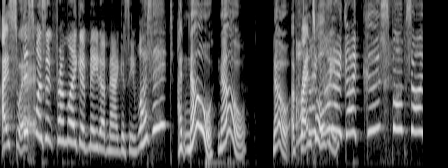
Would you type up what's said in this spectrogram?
I swear. This wasn't from like a made up magazine, was it? I, no, no. No, a Oh friend my told God, me. I got goosebumps on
